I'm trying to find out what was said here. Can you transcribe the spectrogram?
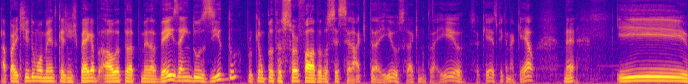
a partir do momento que a gente pega a aula pela primeira vez, é induzido, porque um professor fala para você, será que traiu? Será que não traiu? Não sei o que, você fica naquela, né? E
